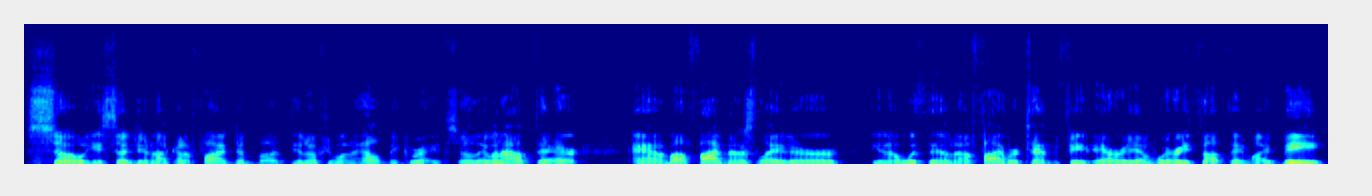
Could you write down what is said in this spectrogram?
So he said, "You're not going to find them, but you know, if you want to help me, great." So they went out there, and about five minutes later, you know, within a five or ten feet area of where he thought they might be,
